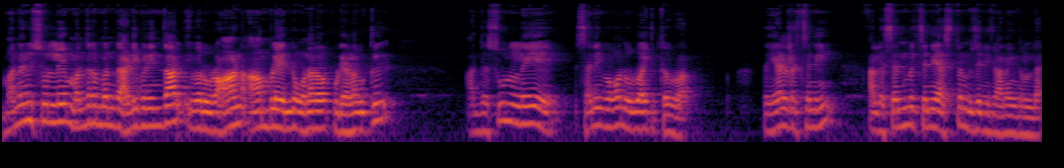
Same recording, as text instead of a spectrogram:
மனைவி சொல்லே மந்திரம் என்று அடிபணிந்தால் இவர் ஒரு ஆண் ஆம்பளை என்று உணரக்கூடிய அளவுக்கு அந்த சூழ்நிலையை சனி பகவான் உருவாக்கி தருவார். இந்த ஏழரை சனி அல்ல சென்ம சனி அஷ்டம சனி காலங்களில்.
